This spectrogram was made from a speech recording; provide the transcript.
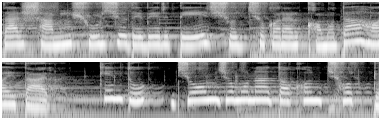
তার স্বামী সূর্যদেবের তেজ সহ্য করার ক্ষমতা হয় তার। কিন্তু যম যমুনা তখন ছোট্ট,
